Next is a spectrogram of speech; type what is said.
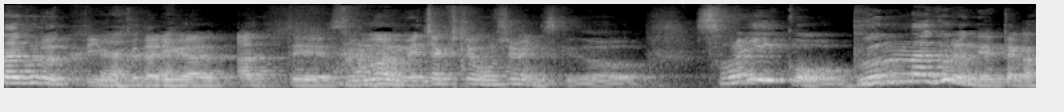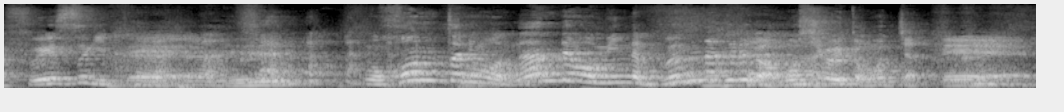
殴るっていうくだりがあってその前めちゃくちゃ面白いんですけどそれ以降ぶん殴るネタが増えすぎてもう本当にもう何でもみんなぶん殴るが面白いと思っちゃって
